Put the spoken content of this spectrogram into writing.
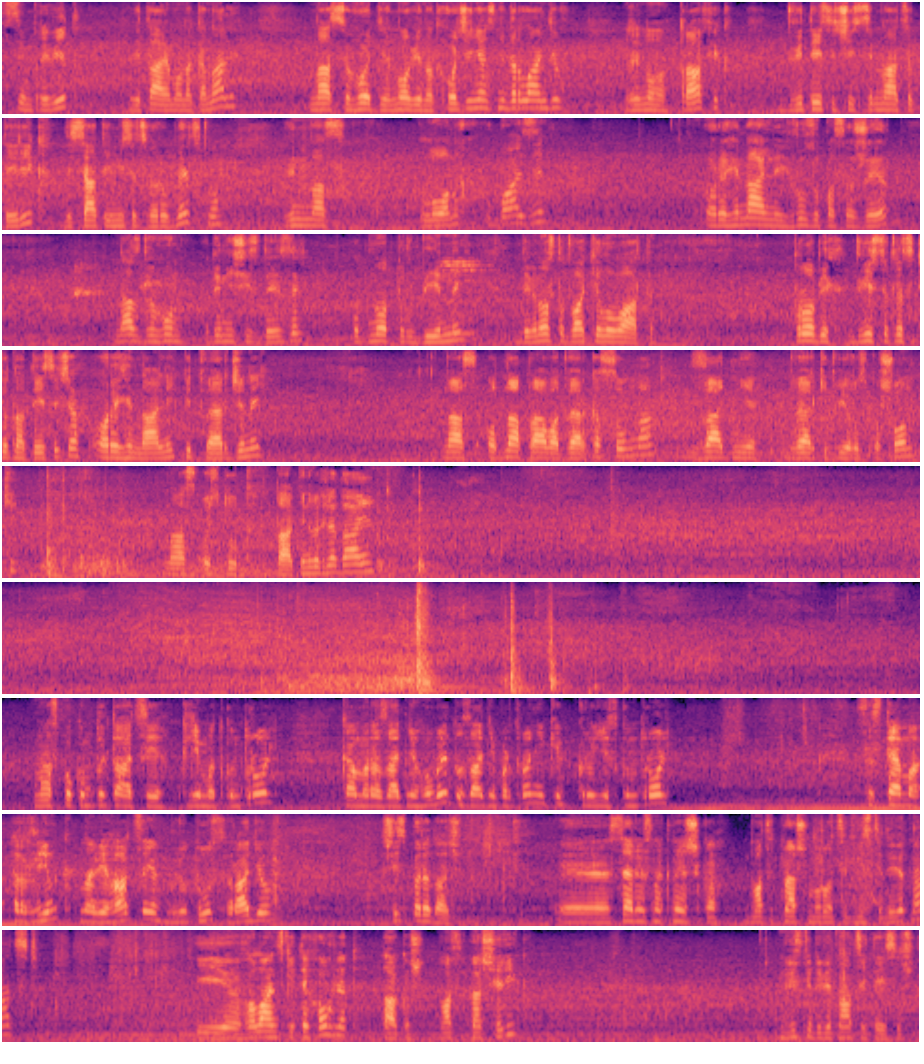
Всім привіт! Вітаємо на каналі. У нас сьогодні нові надходження з Нідерландів. Renault Trafic 2017 рік, 10 місяць виробництва. Він у нас лонг у базі. Оригінальний грузопасажир. У нас двигун 1,6 дизель, однотурбінний, 92 кВт. Пробіг 231 тисяча, оригінальний, підтверджений. У нас одна права дверка сумна, задні дверки дві розпашонки. У нас ось тут так він виглядає. У нас по комплектації клімат-контроль, камера заднього виду, задні партроніки, круїз-контроль, система AirLink, навігація, Bluetooth, радіо, 6 передач. Е, сервісна книжка у 2021 році 219. І голландський техогляд також 21 рік 219 тисяч.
